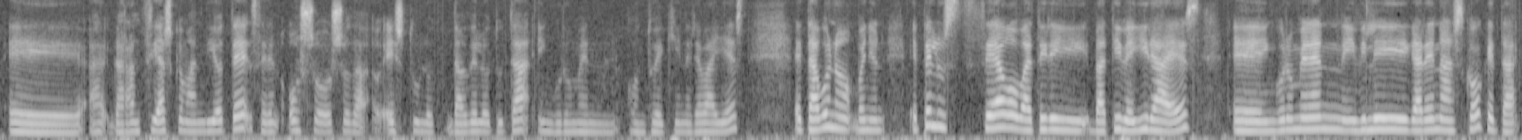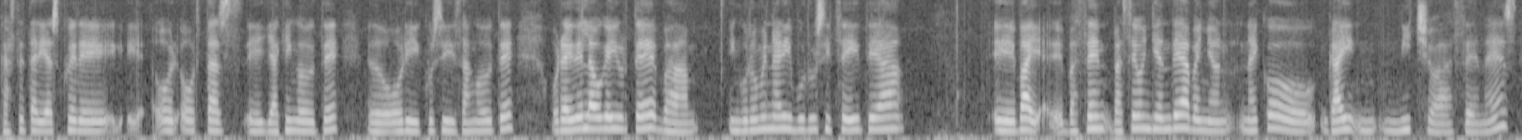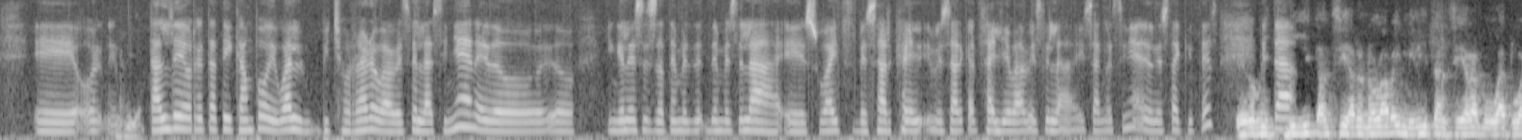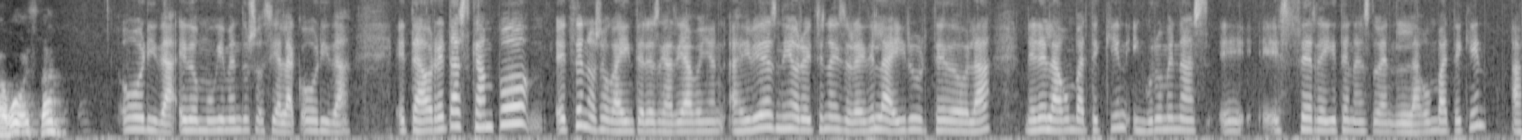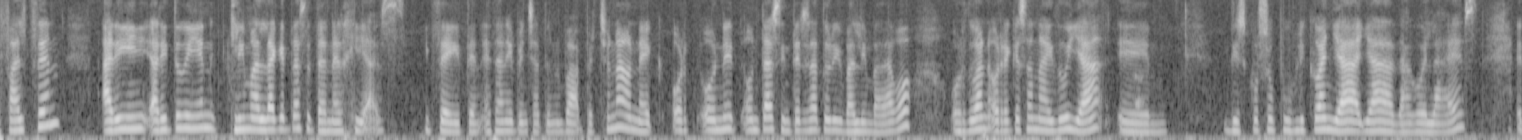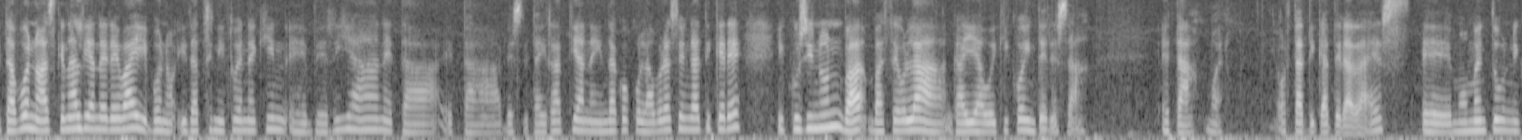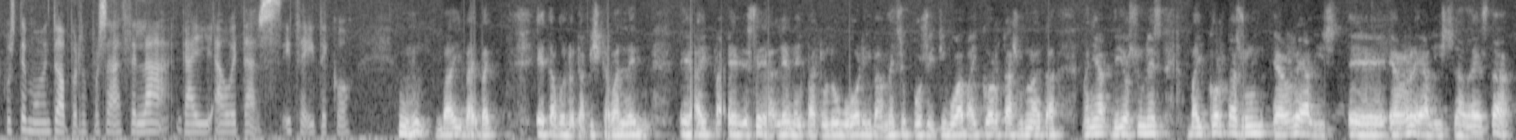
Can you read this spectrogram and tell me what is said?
e, garrantzi asko eman diote, zeren oso oso da, estu lot, daude lotuta ingurumen kontuekin ere bai ez. Eta bueno, baina epeluz zeago batiri, bati begira ez, e, ingurumenen ibili garen askok eta kastetari asko ere e, hortaz e, jakingo dute, edo hori ikusi izango dute, orai dela hogei urte, ba, ingurumenari buruz hitz egitea E, bai, e, bazen, bazeon jendea, baina nahiko gai nitxoa zen, ez? E, or, talde horretatik kanpo igual bitxorraro ba bezala zinen, edo, edo ingeles esaten den bezala e, suaitz bezarka, bezarkatzaile ba bezala izango zinen, edo ez dakit, ez? Edo Eta, militantziara nola bai, militantziara mugatuago, ez da? Hori da, edo mugimendu sozialak hori da. Eta horretaz kanpo, etzen oso gai interesgarria, baina adibidez ni oroitzen naiz orai dela hiru urte dola, nire lagun batekin ingurumenaz e, ezer egiten ez duen lagun batekin afaltzen ari, aritu ginen klima aldaketaz eta energiaz hitz egiten. Eta ni pentsatu ba, pertsona honek honet ontaz interesaturik baldin badago, orduan horrek esan nahi du ja, eh, diskurso publikoan ja, ja dagoela, ez? Eta, bueno, azken aldian ere bai, bueno, idatzi nituenekin e, berrian eta eta bez, eta irratian egindako kolaborazioen gatik ere, ikusi nun, ba, bazeola gai hauekiko interesa. Eta, bueno, hortatik atera da, ez? E, momentu, nik uste momentu aproposa zela gai hauetaz hitz egiteko. Bai, bai, bai. Eta, bueno, eta pixka bat lehen, e, aipa, e, lehen aipatu dugu hori, ba, metzu positiboa, baikortasuna, eta baina diozunez, baikortasun errealiz, e, errealiza da, ez da?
